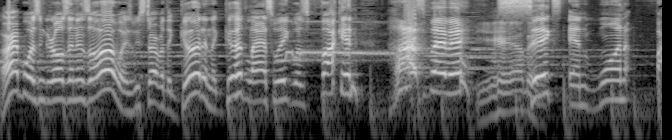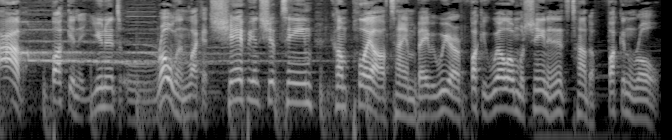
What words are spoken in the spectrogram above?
All right, boys and girls, and as always, we start with the good, and the good last week was fucking us, baby. Yeah, baby. Six and one, five fucking units rolling like a championship team come playoff time, baby. We are a fucking well-oiled machine, and it's time to fucking roll.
